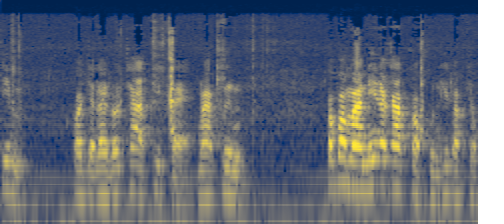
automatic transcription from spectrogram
จิ้มก็จะได้รสชาติที่แปลกมากขึ้น ก็ประมาณนี้นะครับ ขอบคุณที่รับชม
